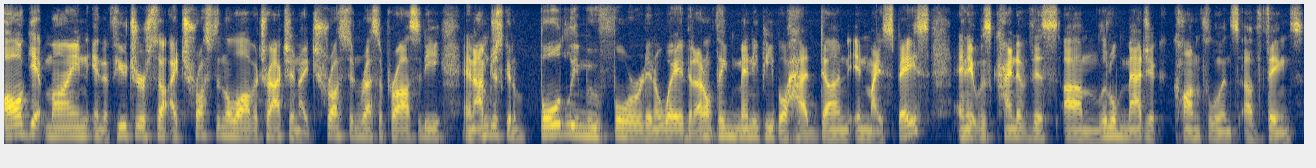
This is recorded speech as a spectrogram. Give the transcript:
I'll get mine in the future so i trust in the law of attraction i trust in reciprocity and i'm just going to boldly move forward in a way that i don't think many people had done in my space and it was kind of this um, little magic confluence of things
